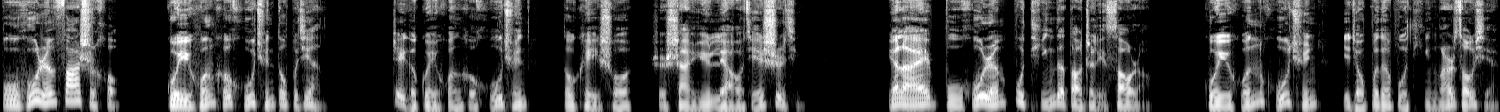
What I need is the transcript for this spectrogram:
捕狐人发誓后，鬼魂和狐群都不见了。这个鬼魂和狐群。都可以说是善于了结事情。原来捕狐人不停的到这里骚扰，鬼魂狐群也就不得不铤而走险，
